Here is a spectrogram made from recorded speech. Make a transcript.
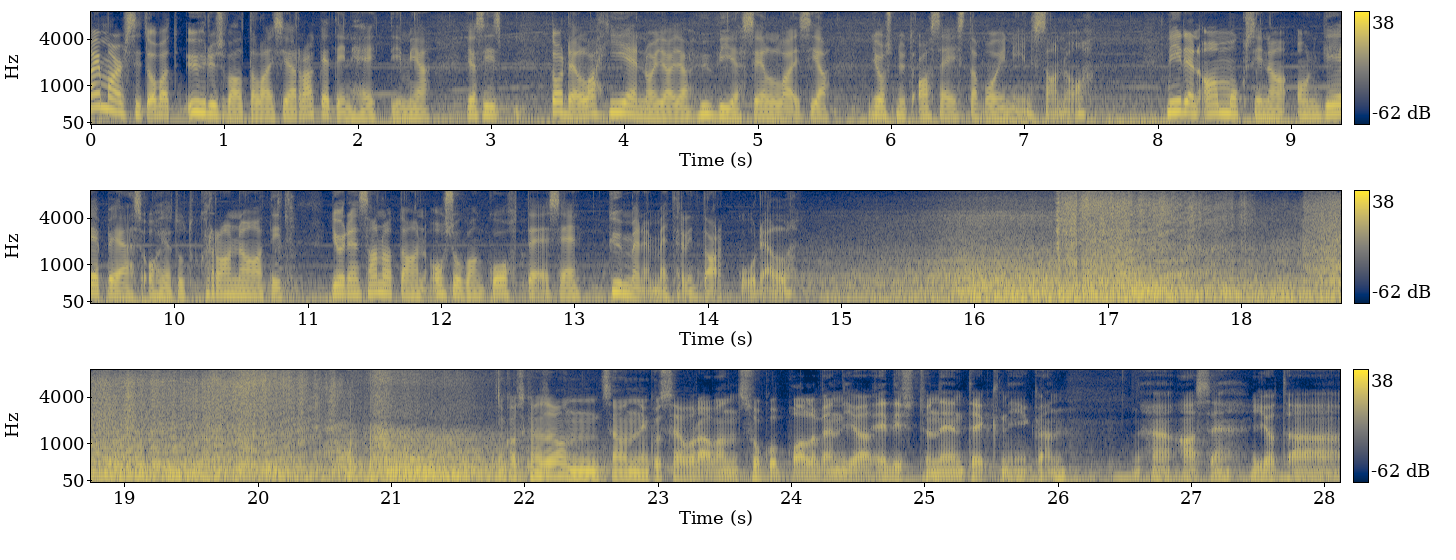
HIMARSit ovat yhdysvaltalaisia raketinheittimiä ja siis todella hienoja ja hyviä sellaisia, jos nyt aseista voi niin sanoa. Niiden ammuksina on GPS-ohjatut granaatit, joiden sanotaan osuvan kohteeseen 10 metrin tarkkuudella – Koska se on, se on niin kuin seuraavan sukupolven ja edistyneen tekniikan ase, jota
